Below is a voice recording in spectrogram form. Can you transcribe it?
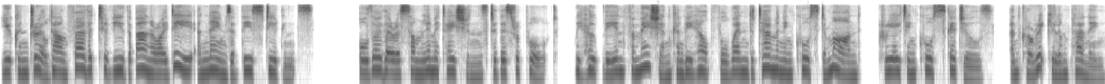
You can drill down further to view the banner ID and names of these students. Although there are some limitations to this report, we hope the information can be helpful when determining course demand, creating course schedules, and curriculum planning.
